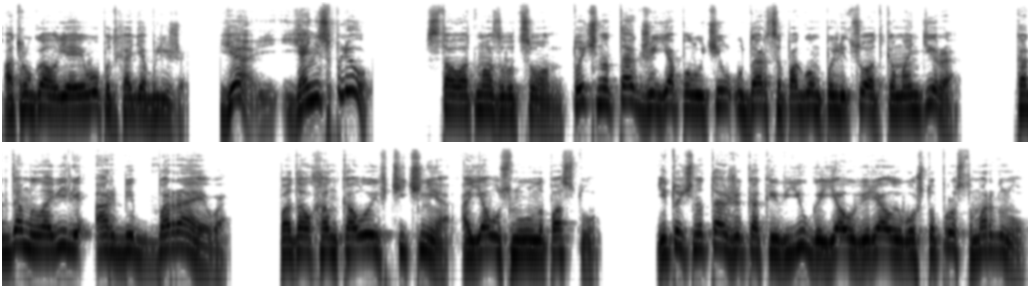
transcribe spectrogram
Отругал я его, подходя ближе. «Я... я не сплю!» Стал отмазываться он. Точно так же я получил удар сапогом по лицу от командира, когда мы ловили Арби Бараева под Алханкалой в Чечне, а я уснул на посту. И точно так же, как и в Юго, я уверял его, что просто моргнул.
